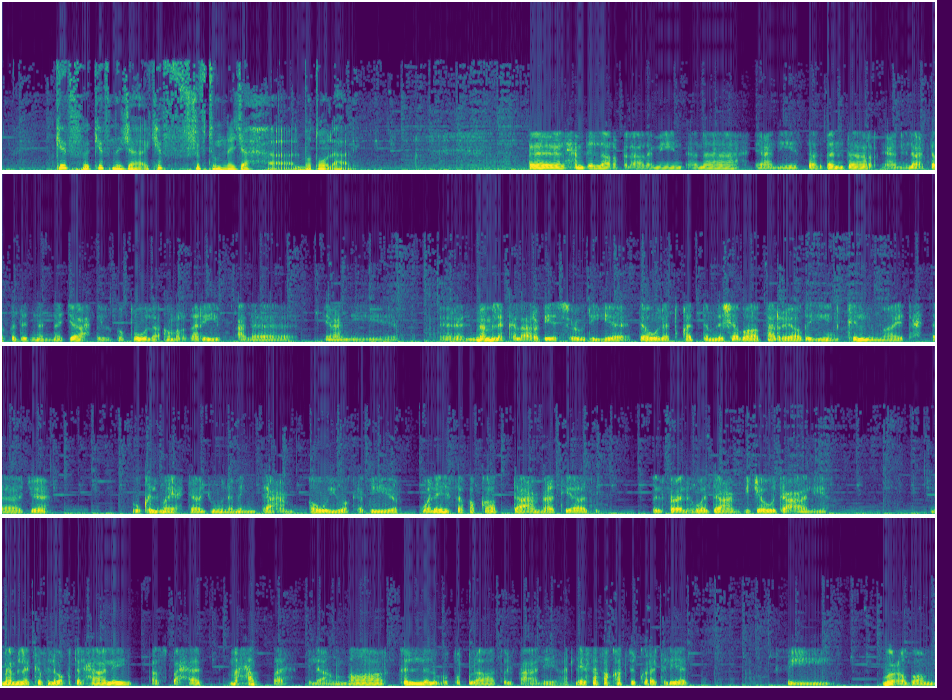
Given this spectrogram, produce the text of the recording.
كيف كيف نجاح كيف شفتم نجاح البطولة هذه؟ آه الحمد لله رب العالمين أنا يعني أستاذ بندر يعني لا أعتقد أن النجاح في البطولة أمر غريب على يعني آه، المملكة العربية السعودية دولة تقدم لشبابها الرياضيين كل ما تحتاجه وكل ما يحتاجونه من دعم قوي وكبير وليس فقط دعم اعتيادي بالفعل هو دعم بجودة عالية. المملكه في الوقت الحالي أصبحت محطة إلى أنظار كل البطولات والفعاليات ليس فقط في كرة اليد في معظم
